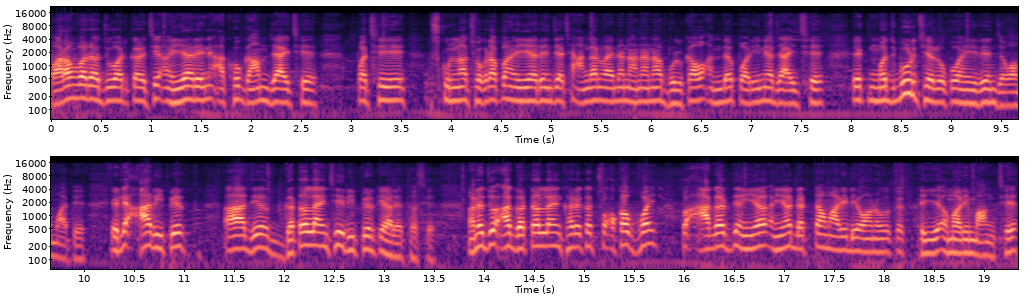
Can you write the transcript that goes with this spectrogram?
વારંવાર રજૂઆત કરે છે, અહીંયા રહીને આખું ગામ જાય છે. પછી સ્કૂલના છોકરા પણ અહીંયા રહીને જાય છે. આંગણવાડીના નાના નાના ભૂલકાઓ અંદર પડીને જાય છે. એક મજબૂર છે લોકો અહીં રહીને જવા માટે. એટલે આ રિપેર આ જે ગટર લાઈન છે એ રિપેર ક્યારે થશે? અને જો આ ગટર લાઇન ખરેખર ચોકઅપ હોય, તો આગળથી અહીંયા અહીંયા ડટ્ટા મારી દેવાનો કહીએ અમારી માંગ છે.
